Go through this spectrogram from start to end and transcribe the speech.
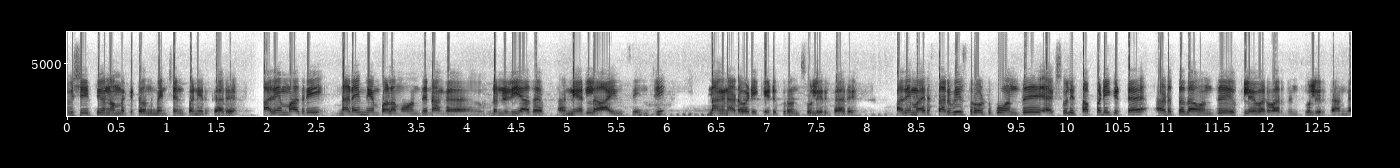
விஷயத்தையும் நம்ம கிட்ட வந்து மென்ஷன் பண்ணியிருக்காரு அதே மாதிரி நடை மேம்பாலமும் வந்து நாங்க உடனடியாக அதை நேரில் ஆய்வு செஞ்சு நாங்க நடவடிக்கை எடுக்கிறோம்னு சொல்லியிருக்காரு அதே மாதிரி சர்வீஸ் ரோட்டுக்கும் வந்து ஆக்சுவலி சப்படி கிட்ட அடுத்ததா வந்து ஃப்ளேவர் வருதுன்னு சொல்லியிருக்காங்க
